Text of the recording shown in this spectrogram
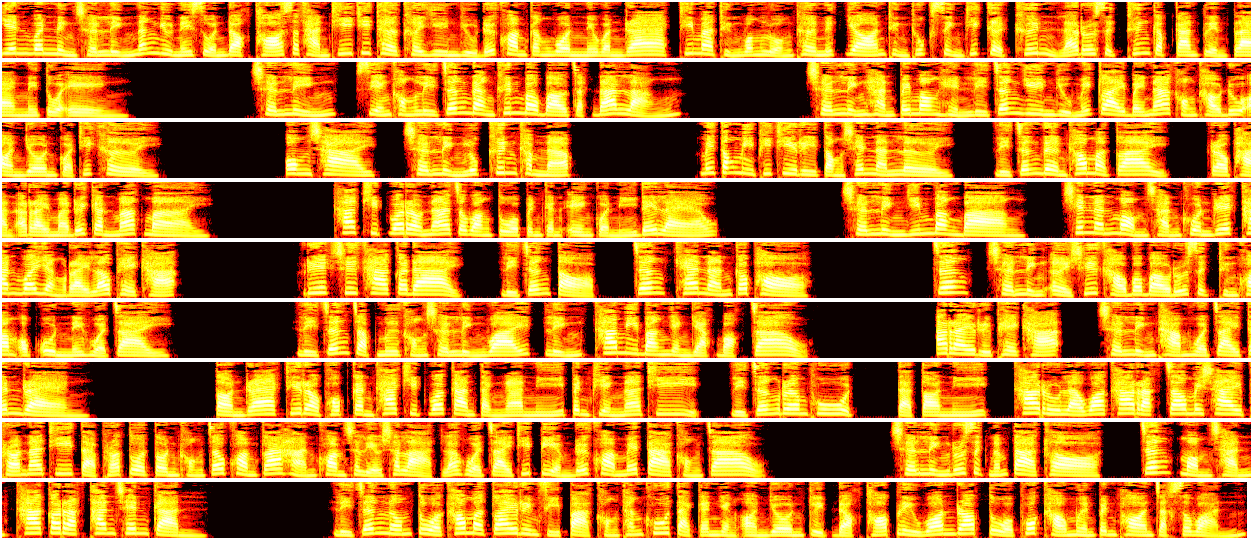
เย็นวันหนึ่งเฉินหลิงนั่งอยู่ในสวนดอกท้อสถานที่ที่เธอเคยยืนอยู่ด้วยความกังวลในวันแรกที่มาถึงวังหลวงเธอนึกย้อนถึงทุกสิ่งที่เกิดขึ้นและรู้สึกทึ่งกับการเปลี่ยนแปลงในตัวเอง เฉินหลิง เสียงของหลี่เจิ้งดังขึ้นเบาๆจากด้านหลัง เฉินหลิงหันไปมองเห็นหลี่เจิ้งยืนอยู่ไม่ไกลใบหน้าของเขาดูอ่อนโยนกว่าที่เคย องค์ชาย เฉินหลิงลุกขึ้นคำนับ ไม่ต้องมีพิธีรีตองเช่นนั้นเลย หลี่เจิ้งเดินเข้ามาใกล้ เราผ่านอะไรมาด้วยกันมากมายข้าคิดว่าเราน่าจะวางตัวเป็นกันเองกว่านี้ได้แล้ว เฉินหลิงยิ้มบางๆ เช่นนั้นหม่อมฉันควรเรียกท่านว่าอย่างไรเล่าเพคะ เรียกชื่อข้าก็ได้ หลี่เจิ้งตอบ เจิ้งแค่นั้นก็พอ เจิ้งเฉินหลิงเอ่ยชื่อเขาเบาๆรู้สึกถึงความอบอุ่นในหัวใจ หลี่เจิ้งจับมือของเฉินหลิงไว้ หลิงข้ามีบางอย่างอยากบอกเจ้า อะไรหรือเพคะ เฉินหลิงถามหัวใจเต้นแรง ตอนแรกที่เราพบกันข้าคิดว่าการแต่งงานนี้เป็นเพียงหน้าที่ หลี่เจิ้งเริ่มพูด แต่ตอนนี้ข้ารู้แล้วว่าข้ารักเจ้าไม่ใช่เพราะหน้าที่แต่เพราะตัวตนของเจ้าความกล้าหาญความเฉลียวฉลาดและหัวใจที่เปี่ยมด้วยความเมตตาของเจ้า เฉินหลิงรู้สึกน้ำตาคลอ เจิ้งหม่อมฉันข้าก็รักท่านเช่นกัน หลี่เจิ้งโน้มตัวเข้ามาใกล้ริมฝีปากของทั้งคู่แต่กันอย่างอ่อนโยนกลีบดอกท้อปลิวว่อนรอบตัวพวกเขาเหมือนเป็นพรจากสวรรค์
